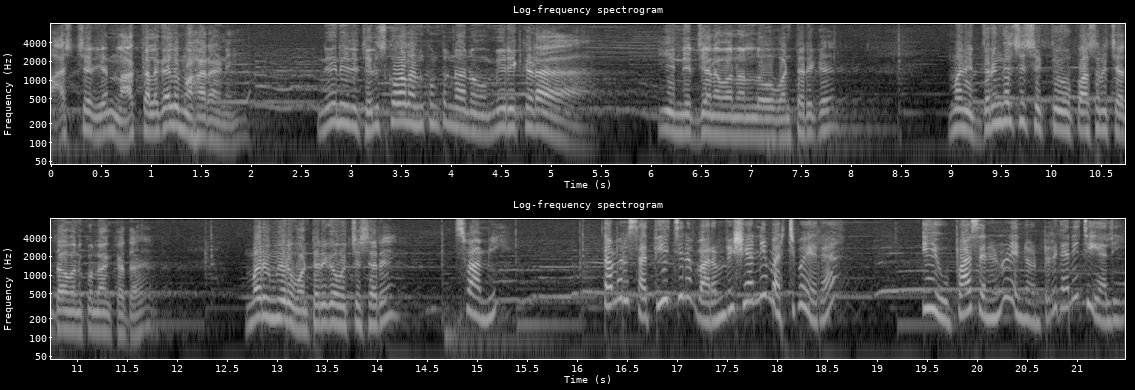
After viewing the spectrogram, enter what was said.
ఆశ్చర్యం నాకు కలగాలి మహారాణి. నేను ఇది తెలుసుకోవాలనుకుంటున్నాను. మీరిక్కడ ఈ నిర్జన వనంలో ఒంటరిగా మన ఇద్దరం కలిసి శక్తి ఉపాసన చేద్దామనుకున్నాం కదా. మరి మీరు ఒంటరిగా వచ్చేసరే? స్వామి తమరు సతి ఇచ్చిన వరం విషయాన్ని మర్చిపోయారా? ఈ ఉపాసనను నేను ఒంటరిగానే చేయాలి.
